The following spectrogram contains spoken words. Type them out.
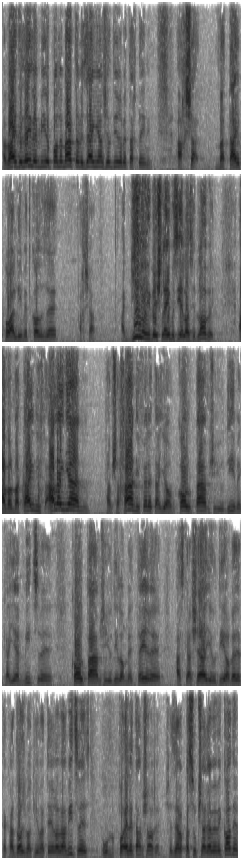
הוואי דלילה מי פה למטה, וזה העניין של דירה בתחתינים. עכשיו, מתי פועלים את כל זה? עכשיו. הגילוי בשלימוס יהיה לא סדלובי, אבל מתי נפעל העניין? המשכה נפעלת היום. כל פעם שיהודי מקיים מצווה, כל פעם שיהודי לומד תרא, אז כאשר יהודי עובד את הקדוש ברוך הוא התרא והמצווה, הוא פועל את המשוכן, שזה הפסוק שהרבא קודם.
